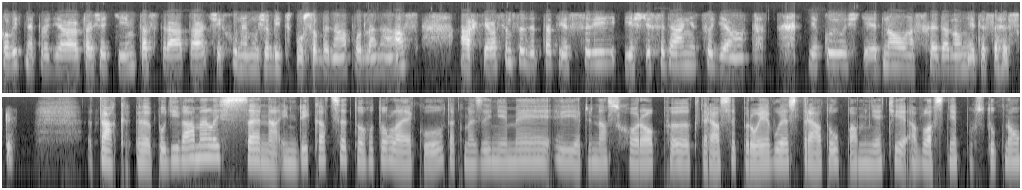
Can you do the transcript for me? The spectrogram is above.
covid neprodělal, takže tím ta ztráta Čechu nemůže být způsobená podle nás. A chtěla jsem se zeptat, jestli ještě se dá něco dělat. Děkuji ještě jednou, nashledanou, mějte se hezky. Tak eh, podíváme-li se na indikace tohoto léku, tak mezi nimi jedna z chorob, eh, která se projevuje ztrátou paměti a vlastně postupnou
